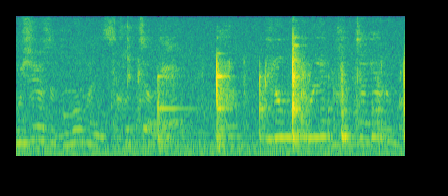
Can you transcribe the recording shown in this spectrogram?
병실에서 누워만 있어. 갑자기? 이런 거 원래 갑자기 하는 거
